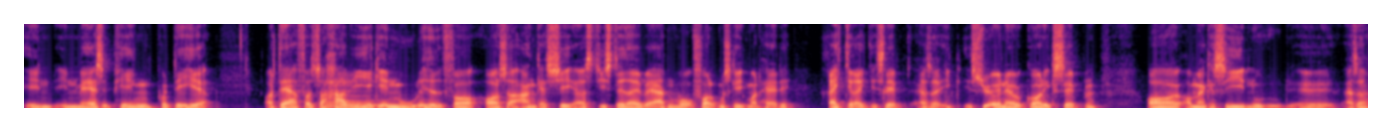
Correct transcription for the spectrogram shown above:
en, en masse penge på det her, og derfor så har mm. vi ikke en mulighed for også at engagere os de steder i verden, hvor folk måske måtte have det rigtig, rigtig slemt. Altså i, Syrien er jo et godt eksempel, og, og man kan sige, nu, øh, altså,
